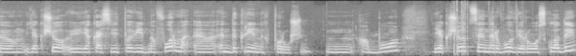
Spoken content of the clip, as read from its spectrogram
е, якщо якась відповідна форма е, ендокринних порушень, або якщо це нервові розклади,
